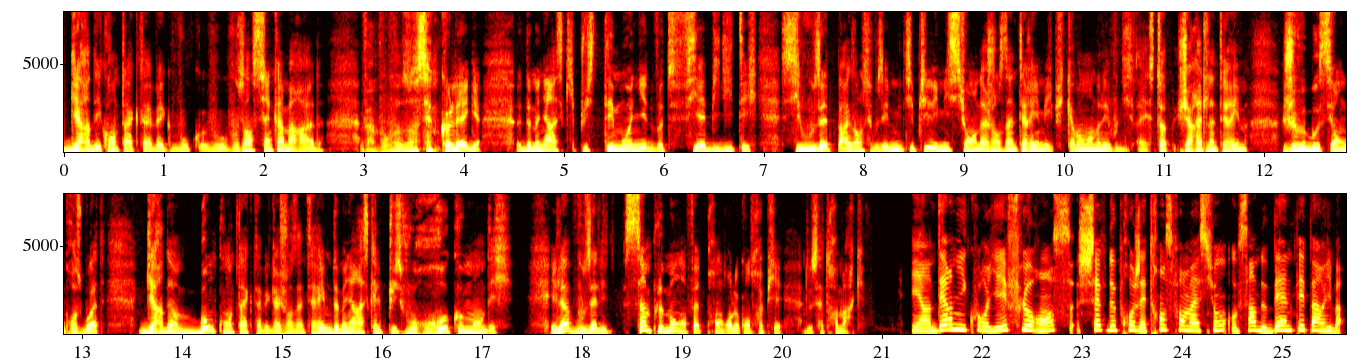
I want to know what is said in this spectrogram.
gardez contact avec vos, vos, anciens camarades, enfin vos anciens collègues, de manière à ce qu'ils puissent témoigner de votre fiabilité. Si vous êtes, par exemple, si vous avez multiplié les missions en agence d'intérim et puis qu'à un moment donné vous dites, allez stop, j'arrête l'intérim, je veux bosser en grosse boîte, gardez un bon contact avec l'agence d'intérim de manière à ce qu'elle puisse vous recommander. Et là, vous allez simplement en fait prendre le contre-pied de cette remarque. Et un dernier courrier, Florence, chef de projet transformation au sein de BNP Paribas.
